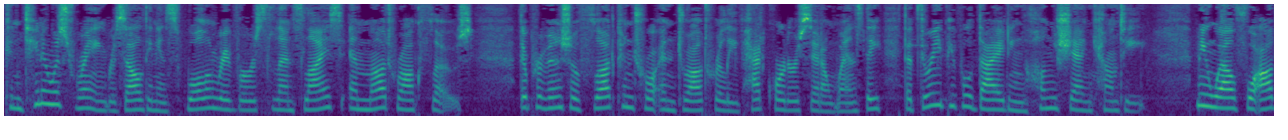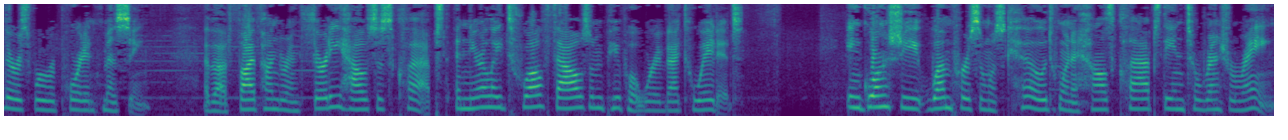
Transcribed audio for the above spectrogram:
continuous rain resulted in swollen rivers, landslides, and mud rock flows. The provincial flood control and drought relief headquarters said on Wednesday that three people died in Hengshan County. Meanwhile, four others were reported missing. About 530 houses collapsed and nearly 12,000 people were evacuated. In Guangxi, one person was killed when a house collapsed in torrential rain.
